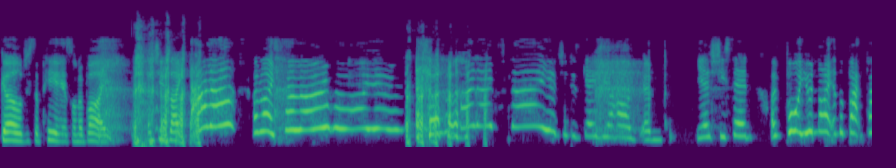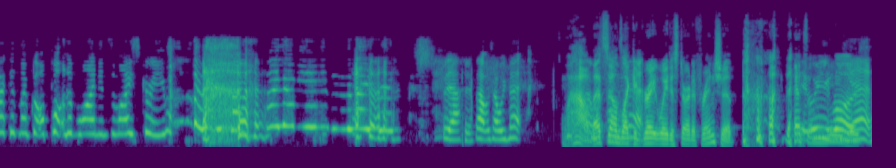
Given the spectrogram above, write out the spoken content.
girl just appears on a bike, and she's like, Anna. I'm like, hello, who are you? My name's Faye, and she just gave me a hug. And yeah, she said, I've bought you a night at the backpackers, and I've got a bottle of wine and some ice cream. I was just like, I love you. This is amazing. But yeah, that was how we met. Wow, That that sounds how we like a great way to start a friendship. That's It really amazing. was. Yeah,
